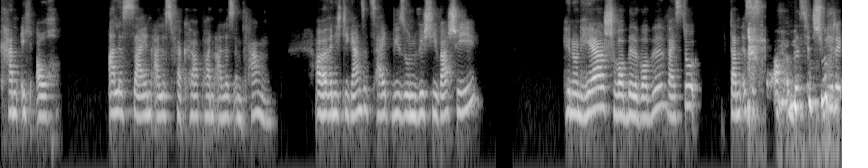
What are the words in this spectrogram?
kann ich auch alles sein, alles verkörpern, alles empfangen. Aber wenn ich die ganze Zeit wie so ein Wischiwaschi hin und her schwobbel, weißt du, dann ist es auch ein bisschen schwierig,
